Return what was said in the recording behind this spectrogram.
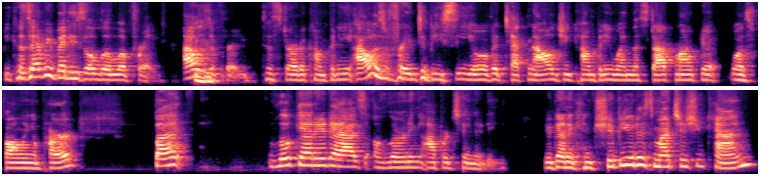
because everybody's a little afraid. I was mm-hmm. afraid to start a company. I was afraid to be CEO of a technology company when the stock market was falling apart. But look at it as a learning opportunity. You're going to contribute as much as you can,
